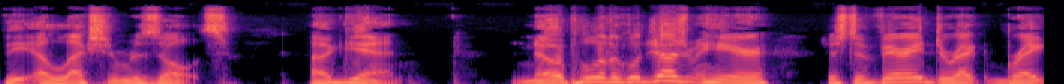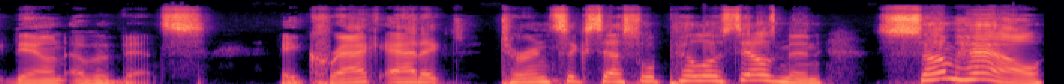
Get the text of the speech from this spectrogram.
the election results. Again, no political judgment here, just a very direct breakdown of events. A crack addict turned successful pillow salesman somehow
